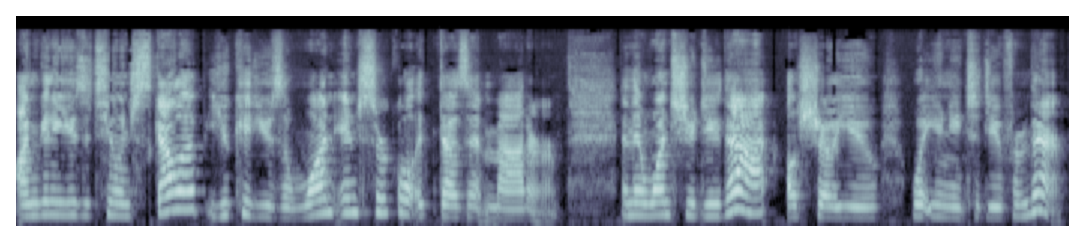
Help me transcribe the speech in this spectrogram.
I'm going to use a two inch scallop. You could use a one inch circle. It doesn't matter. And then once you do that, I'll show you what you need to do from there.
